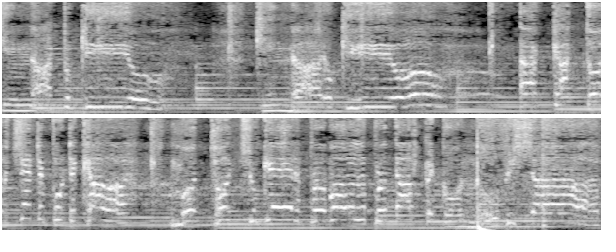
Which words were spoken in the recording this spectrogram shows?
কি নাটকীয় কি নারকীয় একাত্তর চেটে পুটে খাওয়া মধ্য যুগের প্রবল প্রতাপে কোন অভিশাপ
